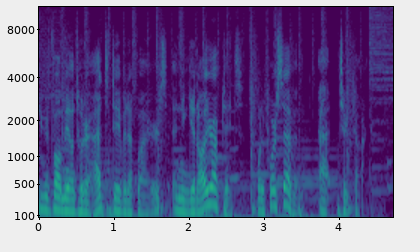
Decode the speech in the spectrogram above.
You can follow me on Twitter at David F. Meyers, and you can get all your updates 24 7 at TicToc.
